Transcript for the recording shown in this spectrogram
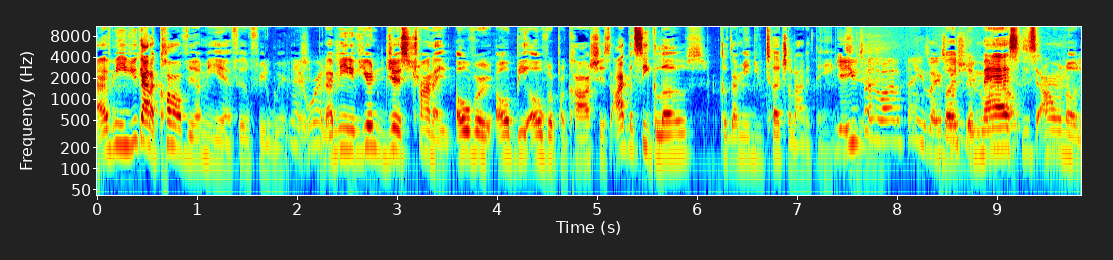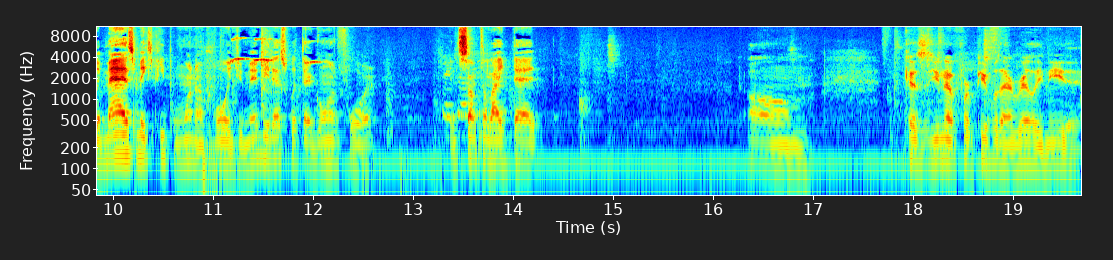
I, I mean, you got a cough. I mean, yeah, feel free to wear it. Yeah, shit. wear But I mean, if you're just trying to over, oh, be over precautious, I can see gloves because I mean, you touch a lot of things. Yeah, you touch a lot of things like. but the mask out. is, I don't know, the mask makes people want to avoid you. Maybe that's what they're going for. and something like that. Um, because you know, for people that really need it,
